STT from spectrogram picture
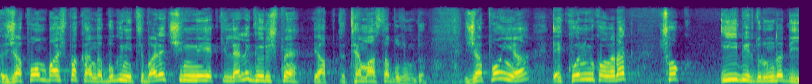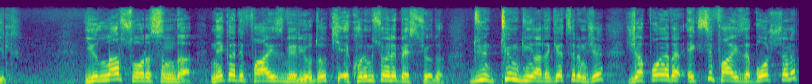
e, Japon Başbakan da bugün itibariyle Çinli yetkililerle görüşme yaptı, temasta bulundu. Japonya ekonomik olarak çok iyi bir durumda değil. Yıllar sonrasında negatif faiz veriyordu ki ekonomisi öyle besliyordu. Dün, tüm dünyadaki yatırımcı Japonya'dan eksi faizle borçlanıp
